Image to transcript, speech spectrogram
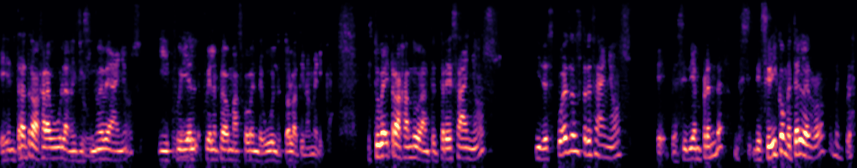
Eh, entré a trabajar a Google a mis Mucho 19 años y fui el, fui el empleado más joven de Google de toda Latinoamérica. Estuve ahí trabajando durante tres años y después de esos tres años eh, decidí emprender, Dec- decidí cometer el error de, empre-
